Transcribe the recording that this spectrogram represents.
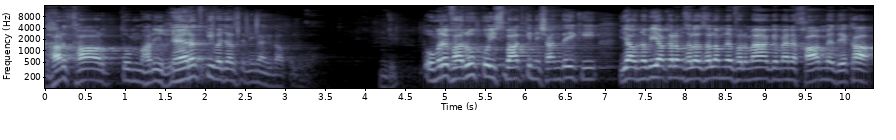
گھر تھا اور تمہاری غیرت کی وجہ سے نہیں میں داخل ہوا۔ جی تو عمر فاروق کو اس بات کی نشاندہی کی یا نبی اکرم صلی اللہ علیہ وسلم نے فرمایا کہ میں نے خواب میں دیکھا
